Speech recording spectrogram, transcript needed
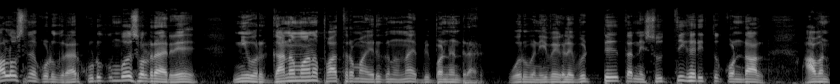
ஆலோசனை கொடுக்குறார். கொடுக்கும்போது சொல்கிறாரு நீ ஒரு கனமான பாத்திரமாக இருக்கணும்னா இப்படி பண்ணுன்றார். ஒருவன் இவைகளை விட்டு தன்னை சுத்திகரித்து கொண்டால் அவன்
